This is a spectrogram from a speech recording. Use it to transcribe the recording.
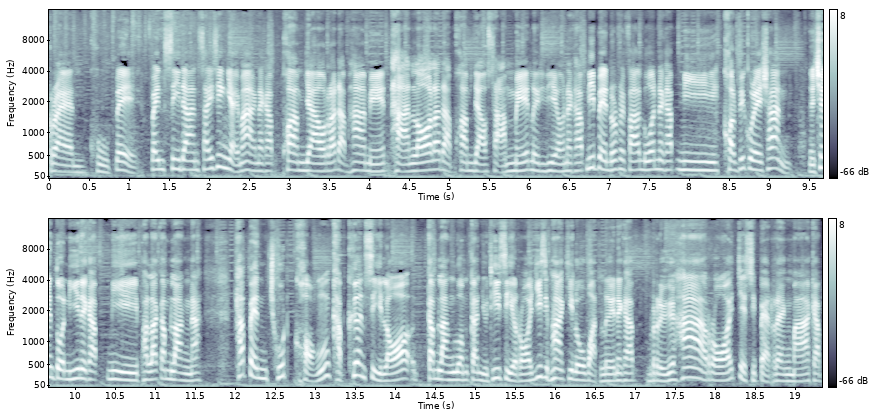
Gran Coupe เป็นซีดาน sizing ใหญ่มากนะครับ ความยาวระดับ 5 เมตร ฐานล้อระดับความยาว 3 เมตรเลยทีเดียวนะครับ นี่เป็นรถไฟฟ้าล้วนนะครับ มี configuration อย่างเช่นตัวนี้นะครับ มีพละกำลังนะ ถ้าเป็นชุดของขับเคลื่อน 4 ล้อกำลังรวมกันอยู่ที่ 425 กิโลวัตต์เลยนะครับ หรือ 578 แรงม้าครับ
